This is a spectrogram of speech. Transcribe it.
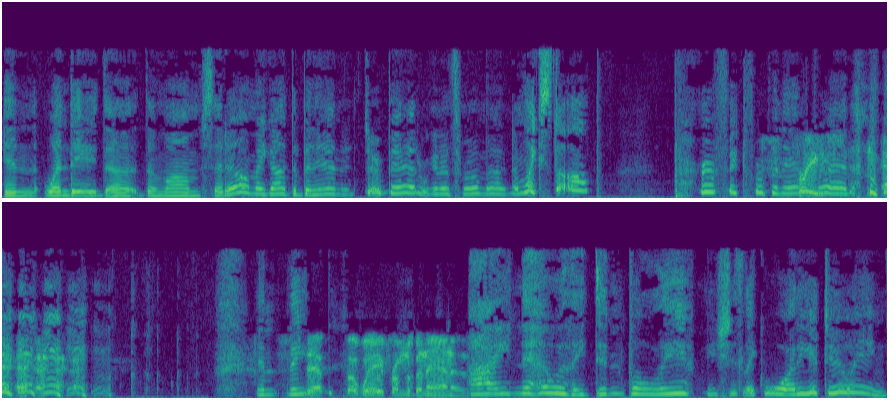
and one day the the mom said, "Oh my God, the bananas they're bad. We're gonna throw them out." And I'm like, "Stop! Perfect for banana bread." and they Step away from the bananas. I know they didn't believe me. She's like, "What are you doing?"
